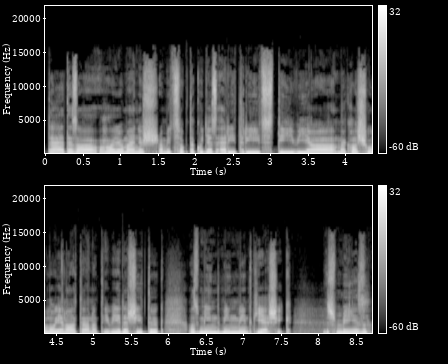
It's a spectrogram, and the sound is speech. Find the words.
Tehát ez a hagyományos, amit szoktak ugye az eritrit, stevia, meg hasonló ilyen alternatív édesítők, az mind-mind-mind kiesik. És méz?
